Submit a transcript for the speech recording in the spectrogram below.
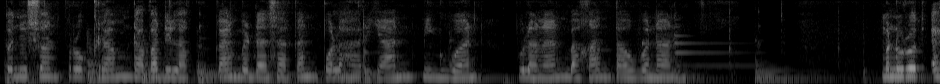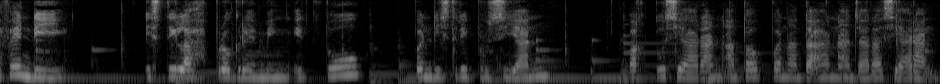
Penyusunan program dapat dilakukan berdasarkan pola harian, mingguan, bulanan, bahkan tahunan. Menurut Effendi, istilah programming itu pendistribusian waktu siaran atau penataan acara siaran.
